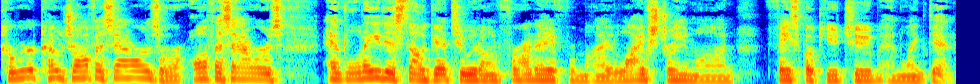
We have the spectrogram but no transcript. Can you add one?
career coach office hours or office hours. At latest, I'll get to it on Friday for my live stream on Facebook, YouTube, and LinkedIn.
